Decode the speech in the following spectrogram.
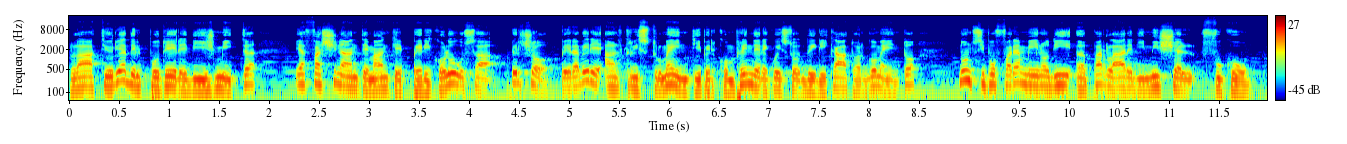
La teoria del potere di Schmidt è affascinante ma anche pericolosa, perciò per avere altri strumenti per comprendere questo delicato argomento non si può fare a meno di eh, parlare di Michel Foucault.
